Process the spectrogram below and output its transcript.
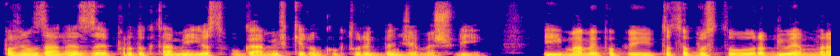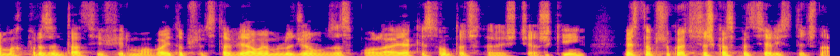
powiązane z produktami i usługami, w kierunku których będziemy szli. I mamy to, co po prostu robiłem w ramach prezentacji firmowej, to przedstawiałem ludziom w zespole, jakie są te cztery ścieżki. Jest na przykład ścieżka specjalistyczna,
